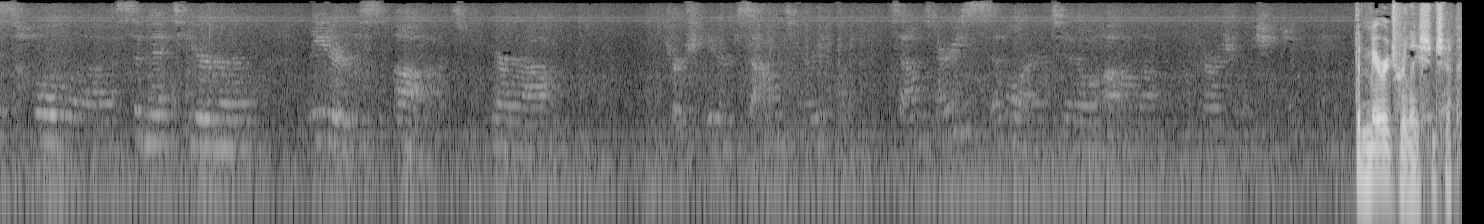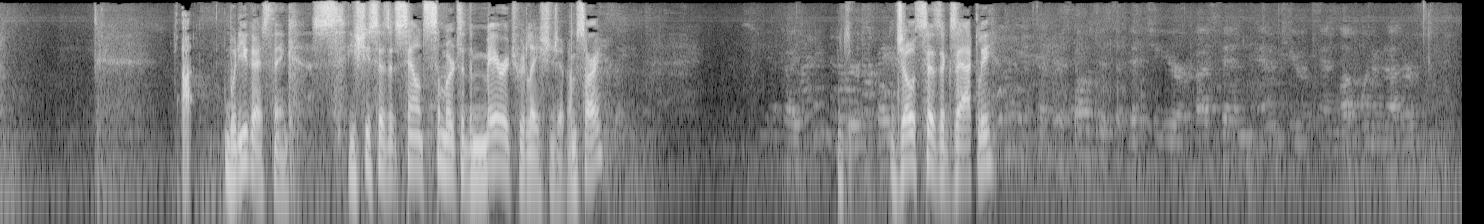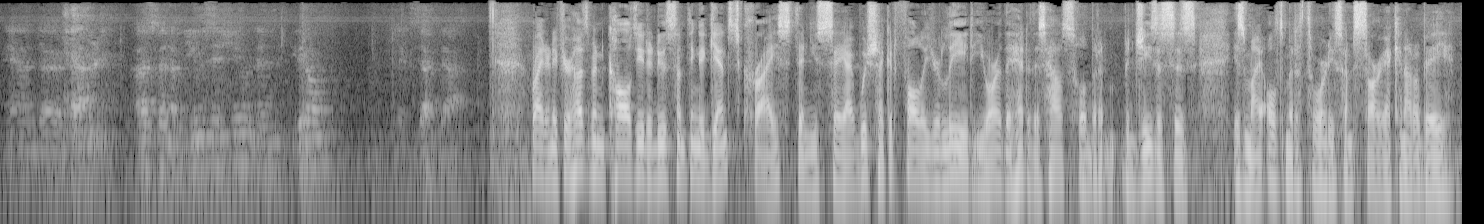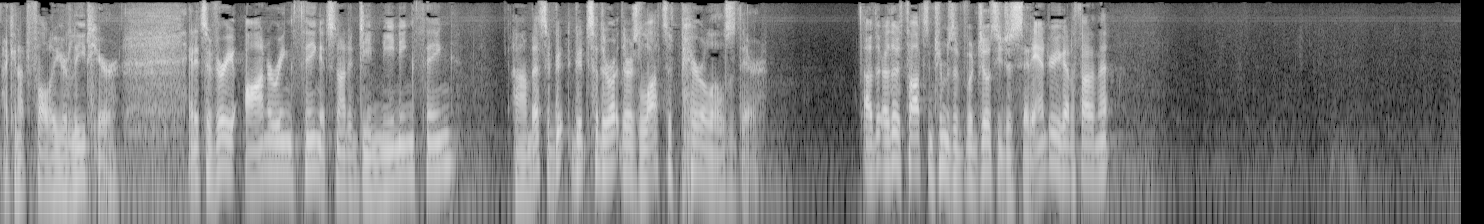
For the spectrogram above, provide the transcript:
this whole uh, submit to your leaders, uh, your um, church leaders sounds very sounds very similar to uh, the marriage relationship thing. The marriage relationship. Uh, what do you guys think? She says it sounds similar to the marriage relationship. I'm sorry? Joe says exactly. You're supposed to submit to your husband and to your, and love one another. And uh, if that husband abuses you, then you don't accept that. Right, and if your husband calls you to do something against Christ, and you say, I wish I could follow your lead, you are the head of this household, but, but Jesus is, is my ultimate authority, so I'm sorry, I cannot obey, I cannot follow your lead here. And it's a very honoring thing, it's not a demeaning thing. Um, that's a good, good so there are, there's lots of parallels there. Other, other thoughts in terms of what Josie just said? Andrew, you got a thought on that?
